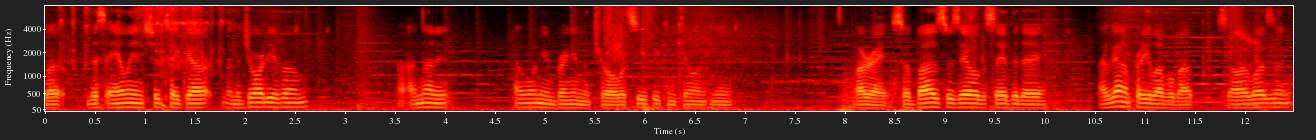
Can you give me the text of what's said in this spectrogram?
But this alien should take out the majority of them. Uh, I'm not... I won't even bring in the troll. Let's see if we can kill him here. Alright, so Buzz was able to save the day. I've gotten pretty leveled up, so I wasn't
